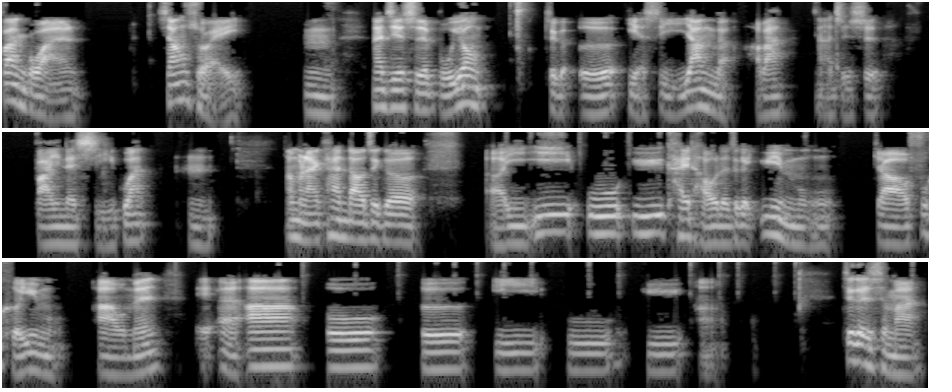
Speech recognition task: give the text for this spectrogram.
饭馆、香水，嗯，那其实不用。这个“鹅”也是一样的，好吧？那只是发音的习惯。嗯，那我们来看到这个，呃，以 i、u、u 开头的这个韵母叫复合韵母啊。我们呃啊、o、e、i、u、u 啊，这个是什么？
